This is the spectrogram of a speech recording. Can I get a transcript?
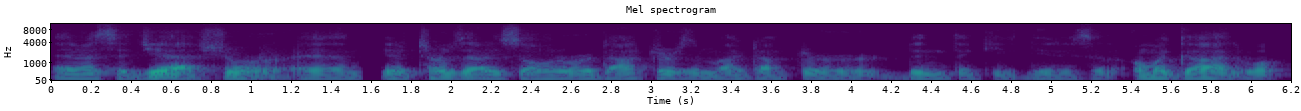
And I said, yeah, sure. And you know, it turns out he saw one of our doctors, and my doctor didn't think he needed. He said, oh my God, well,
